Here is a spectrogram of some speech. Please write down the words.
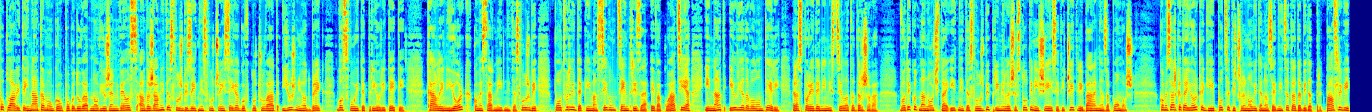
Поплавите и натаму го погодуваат Нов Јужен Велс, а државните служби за итни случаи сега го вклучуваат Јужниот брег во своите приоритети. Карлин Јорк, комесар на идните служби, потврди дека има седум центри за евакуација и над 1000 волонтери распоредени низ целата држава. Во текот на ноќта итните служби примиле 664 барања за помош. Комесарката Јорка ги подсети членовите на заедницата да бидат предпазливи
